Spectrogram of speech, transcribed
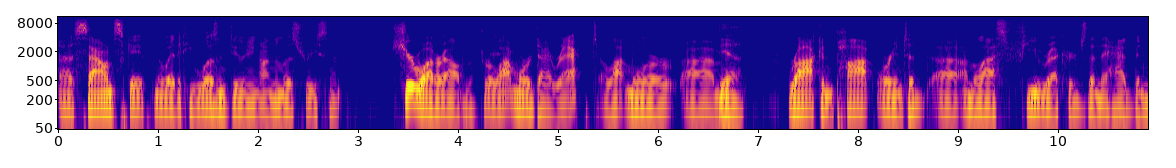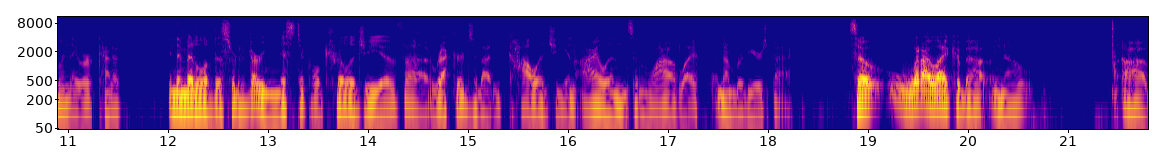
uh, soundscapes in the way that he wasn't doing on the most recent Shearwater albums, which were a lot more direct, a lot more um, Yeah. rock and pop oriented uh, on the last few records than they had been when they were kind of in the middle of this sort of very mystical trilogy of uh, records about ecology and islands and wildlife a number of years back. So what I like about you know uh,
